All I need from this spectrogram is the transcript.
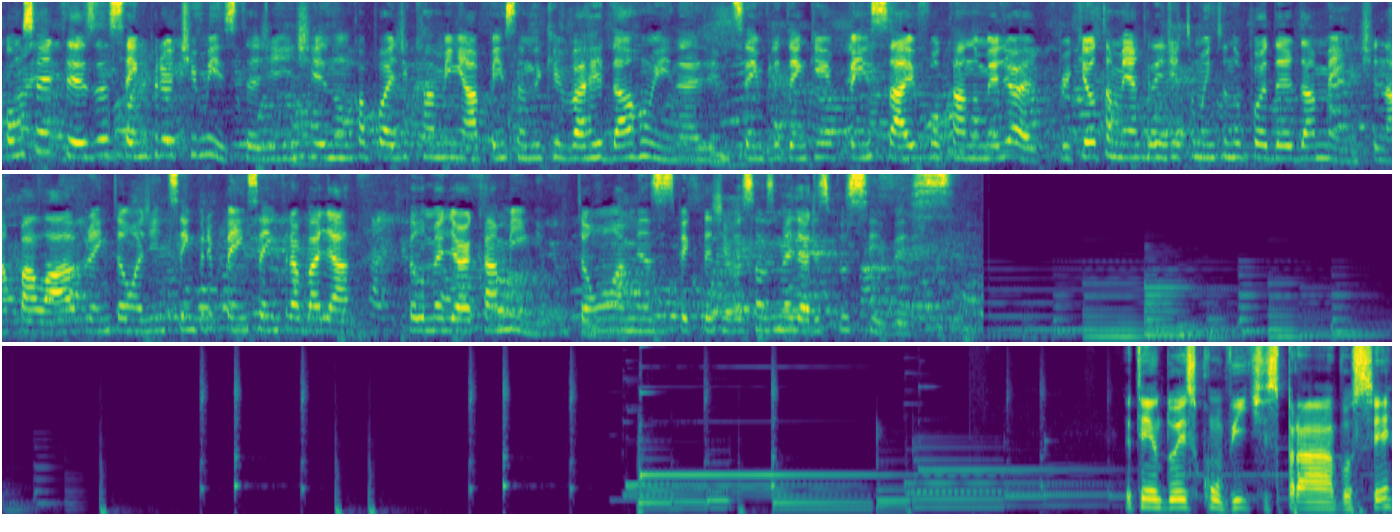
Com certeza, sempre otimista. A gente nunca pode caminhar pensando que vai dar ruim, né? A gente sempre tem que pensar e focar no melhor. Porque eu também acredito muito no poder da mente, na palavra, então a gente sempre pensa em trabalhar pelo melhor caminho. Então, as minhas expectativas são as melhores possíveis. Tenho dois convites para você.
